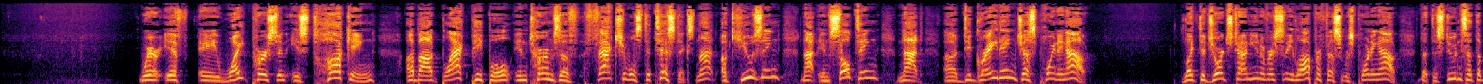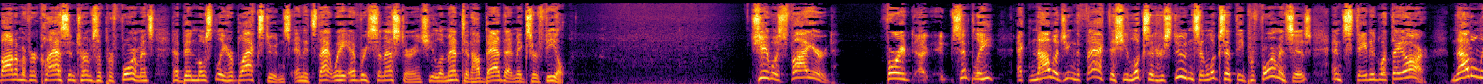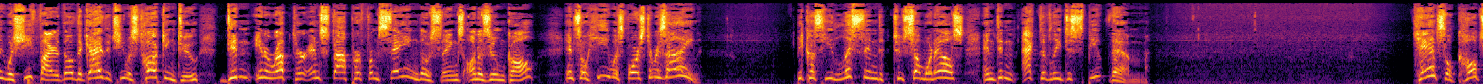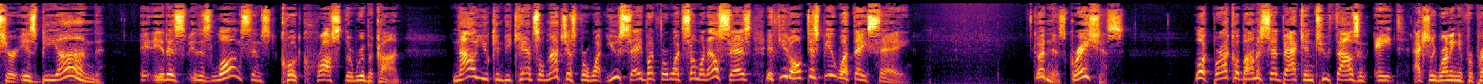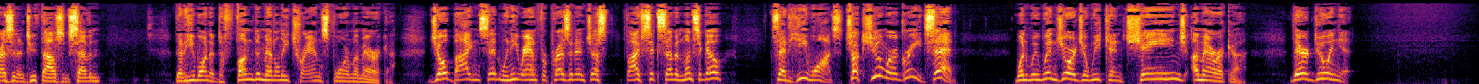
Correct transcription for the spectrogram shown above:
where if a white person is talking about black people in terms of factual statistics, not accusing, not insulting, not uh, degrading, just pointing out. Like the Georgetown University law professor was pointing out that the students at the bottom of her class in terms of performance have been mostly her black students, and it's that way every semester, and she lamented how bad that makes her feel. She was fired for uh, simply acknowledging the fact that she looks at her students and looks at the performances and stated what they are. Not only was she fired, though, the guy that she was talking to didn't interrupt her and stop her from saying those things on a Zoom call. And so he was forced to resign because he listened to someone else and didn't actively dispute them. Cancel culture is beyond. It is, it is long since, quote, crossed the Rubicon. Now you can be canceled not just for what you say, but for what someone else says if you don't dispute what they say. Goodness gracious. Look, Barack Obama said back in 2008, actually running for president in 2007, that he wanted to fundamentally transform America. Joe Biden said when he ran for president just five, six, seven months ago said he wants. Chuck Schumer agreed, said, when we win Georgia, we can change America. They're doing it.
